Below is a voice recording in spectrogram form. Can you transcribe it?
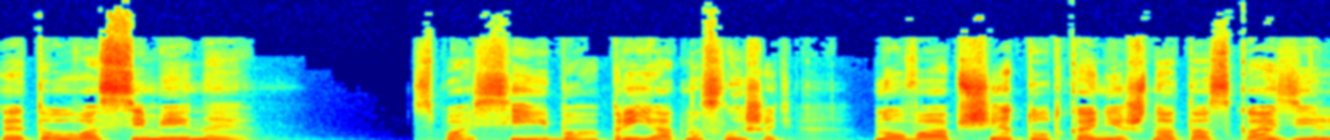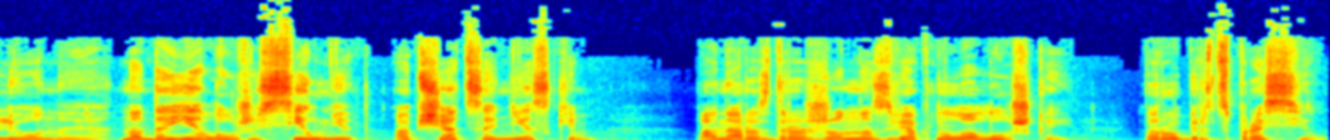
Это у вас семейное. Спасибо, приятно слышать. Но вообще тут, конечно, тоска зеленая. Надоело уже, сил нет, общаться не с кем. Она раздраженно звякнула ложкой. Роберт спросил.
